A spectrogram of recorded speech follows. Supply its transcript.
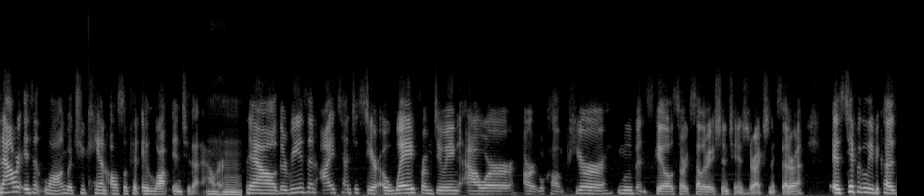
An hour isn't long, but you can also fit a lot into that hour. Mhm. Now, the reason I tend to steer away from doing our, our we'll call them pure movement skills, or acceleration, change of direction, etc., is typically because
